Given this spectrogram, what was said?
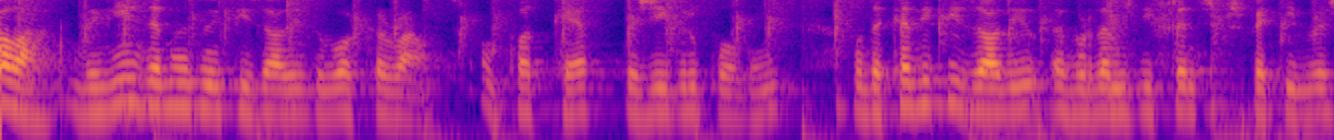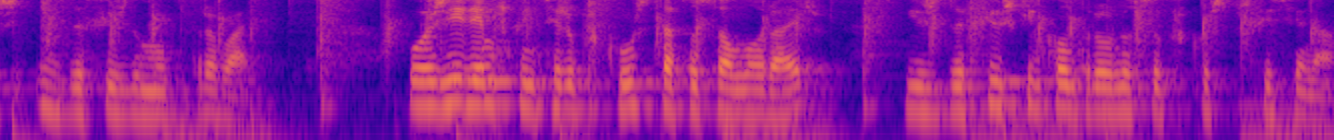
Olá, bem-vindos a mais um episódio do Workaround, um podcast da G Group Holding, onde a cada episódio abordamos diferentes perspectivas e desafios do mundo do trabalho. Hoje iremos conhecer o percurso da Assunção Loureiro e os desafios que encontrou no seu percurso profissional.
